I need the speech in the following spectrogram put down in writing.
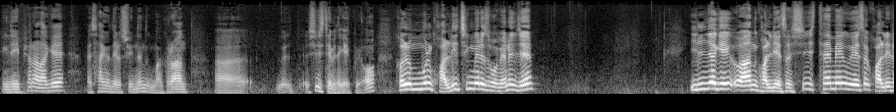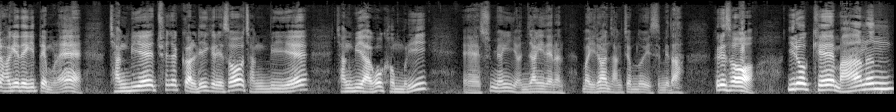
굉장히 편안하게 사용될 수 있는 그러한 어, 시스템이 되겠고요. 건물 관리 측면에서 보면 이제 인력에 의한 관리에서 시스템에 의해서 관리를 하게 되기 때문에 장비의 최적 관리 그래서 장비의 장비하고 건물이 예, 수명이 연장이 되는 뭐 이러한 장점도 있습니다. 그래서 이렇게 많은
